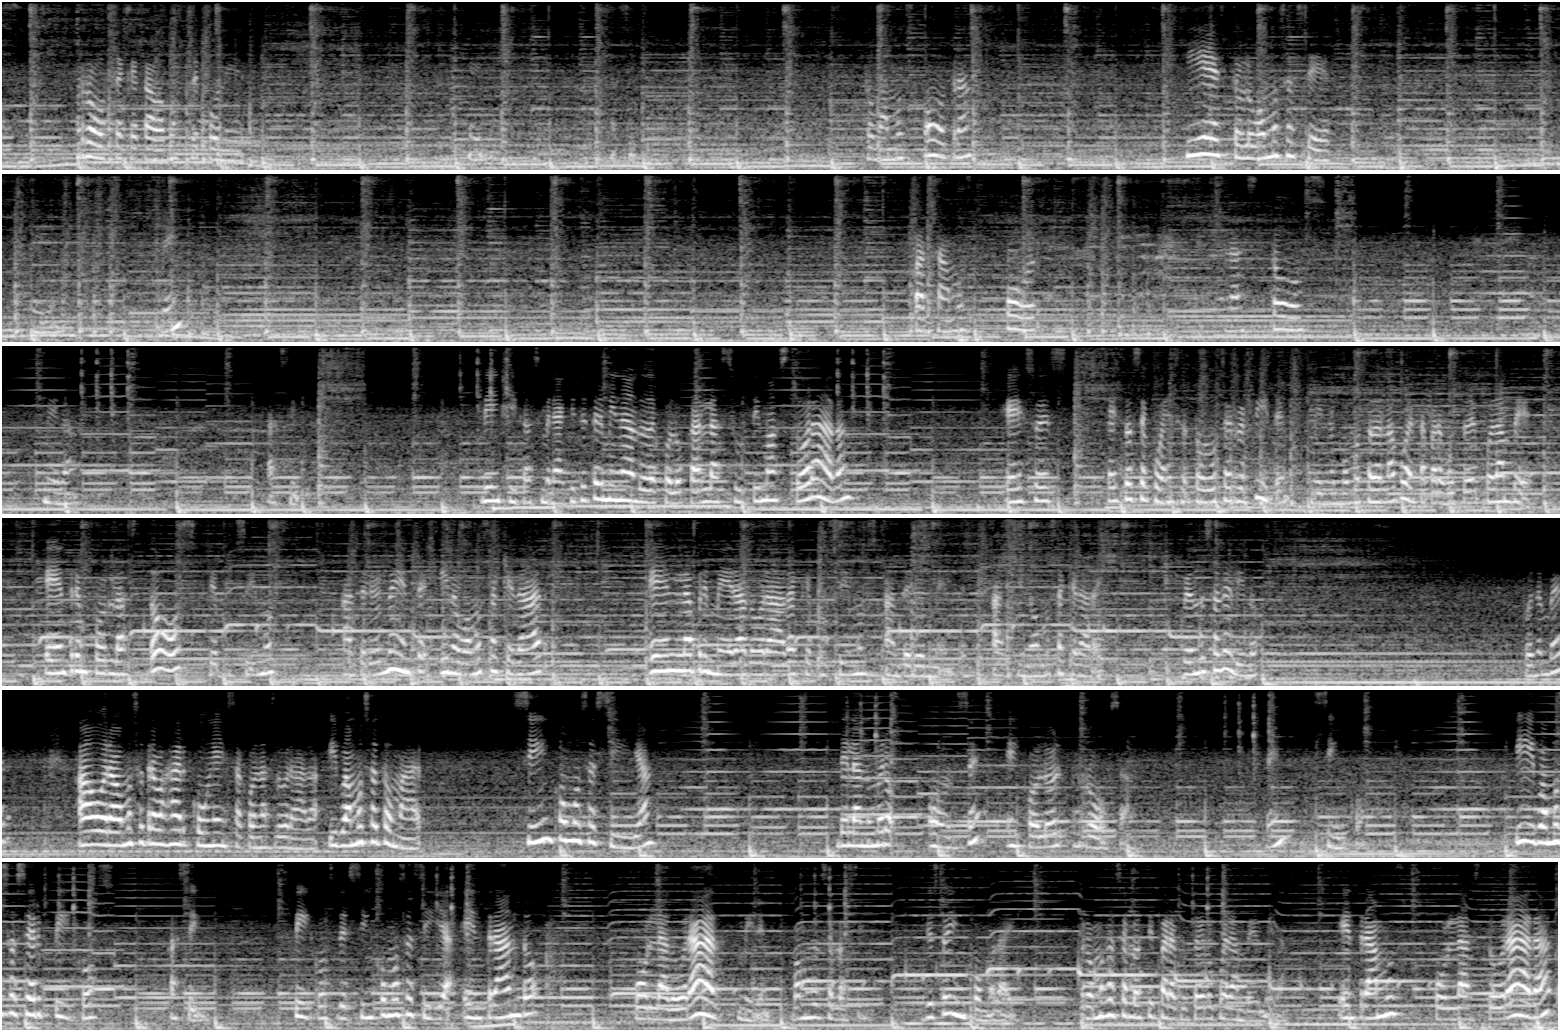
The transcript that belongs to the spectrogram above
rosas que acabamos de poner tomamos otra. Y esto lo vamos a hacer. Pasamos por las dos bien chicas mira aquí estoy terminando de colocar las últimas doradas. Eso es esta secuencia todo se repite. Miren vamos a dar la vuelta para que ustedes puedan ver. Entren por las dos que pusimos anteriormente y nos vamos a quedar en la primera dorada que pusimos anteriormente. Así nos vamos a quedar ahí. ¿de dónde sale el hilo? pueden ver ahora vamos a trabajar con esa con las doradas. Y vamos a tomar 5 mozasillas de la número 11 en color rosa. ¿Ven? 5 y vamos a hacer picos así. Picos de 5 mozasillas entrando por la dorada. Miren vamos a hacerlo así. Yo estoy incómoda ahí pero vamos a hacerlo así para que ustedes lo puedan ver mira entramos por las doradas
